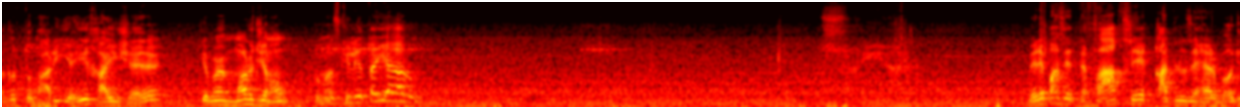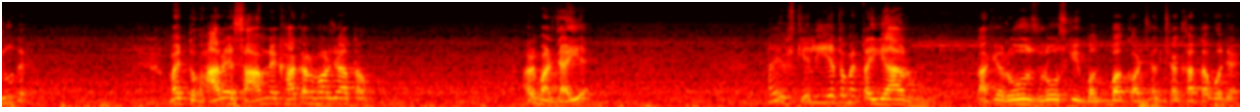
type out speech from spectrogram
अगर तुम्हारी यही ख्वाहिश है कि मैं मर जाऊँ तो मैं उसके लिए तैयार हूँ। मेरे पास इत्तेफाक से कातिल जहर मौजूद है। मैं तुम्हारे सामने खाकर मर जाता हूँ। अरे मर जाइए। अरे इसके लिए तो मैं तैयार हूँ, ताकि रोज़ रोज़ की बकबक और झकझक ख़त्म हो जाए।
